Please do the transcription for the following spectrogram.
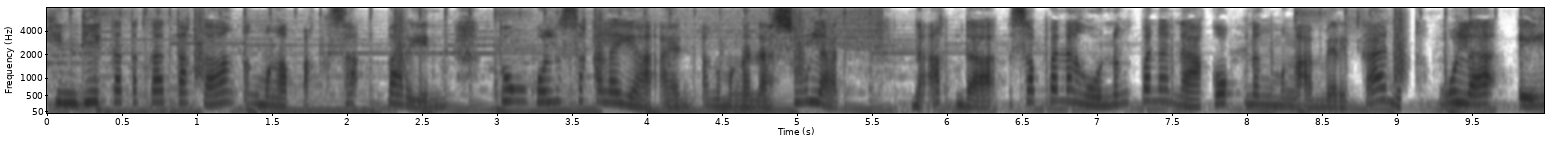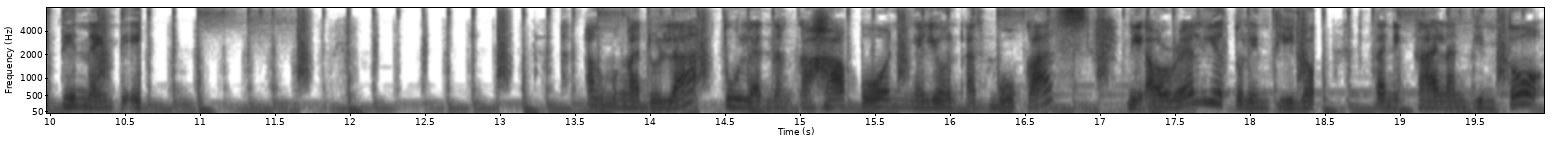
hindi katakatakang ang mga paksa pa rin tungkol sa kalayaan ang mga nasulat na akda sa panahon ng pananakop ng mga Amerikano mula 1898. Ang mga dula tulad ng kahapon, ngayon at bukas ni Aurelio Tolentino, Tanikalang Ginto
